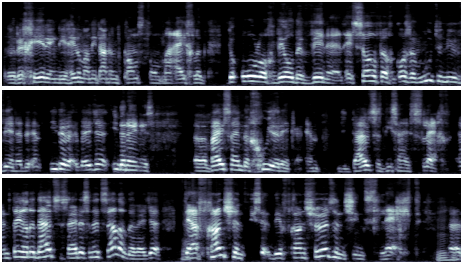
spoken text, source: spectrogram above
regering die helemaal niet aan hun kant stond, maar eigenlijk de oorlog wilde winnen. Het heeft zoveel gekost, we moeten nu winnen. En iedereen, weet je, iedereen is, eh, wij zijn de goede rikken. En die Duitsers, die zijn slecht. En tegen de Duitsers zeiden ze hetzelfde, weet je. Ja. De Fransen, die, de zijn slecht. Mhm. Eh,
